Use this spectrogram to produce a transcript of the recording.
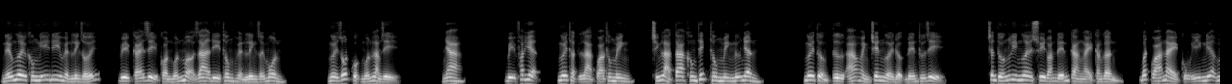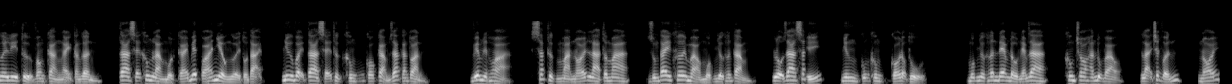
Nếu ngươi không nghĩ đi huyền linh giới, vì cái gì còn muốn mở ra đi thông huyền linh giới môn? Ngươi rốt cuộc muốn làm gì? Nha, bị phát hiện, ngươi thật là quá thông minh, chính là ta không thích thông minh nữ nhân. Ngươi tưởng từ á hoành trên người được đến thứ gì? Chân tướng ly ngươi suy đoán đến càng ngày càng gần, bất quá này cũng ý nghĩa ngươi ly tử vong càng ngày càng gần, ta sẽ không làm một cái biết quá nhiều người tồn tại, như vậy ta sẽ thực không có cảm giác an toàn. Viêm liệt hỏa, xác thực mà nói là tâm ma, dùng tay khơi mào một nhược hân cảm, lộ ra sắc ý, nhưng cũng không có động thủ. Một nhược hân đem đầu ném ra, không cho hắn đụng vào, lại chất vấn, nói,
